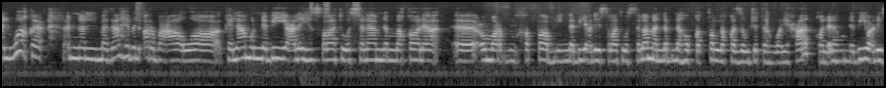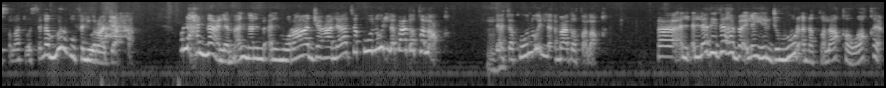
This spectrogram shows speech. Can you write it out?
الواقع أن المذاهب الأربعة وكلام النبي عليه الصلاة والسلام لما قال آه، عمر بن الخطاب للنبي عليه الصلاة والسلام أن ابنه قد طلق زوجته وهي قال له النبي عليه الصلاة والسلام مره فليراجعها. ونحن نعلم أن المراجعة لا تكون إلا بعد طلاق. لا تكون إلا بعد طلاق. فالذي ذهب إليه الجمهور أن الطلاق واقع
